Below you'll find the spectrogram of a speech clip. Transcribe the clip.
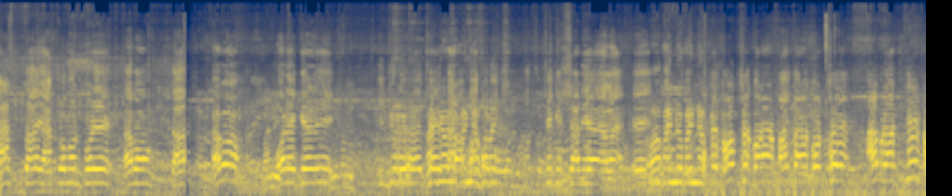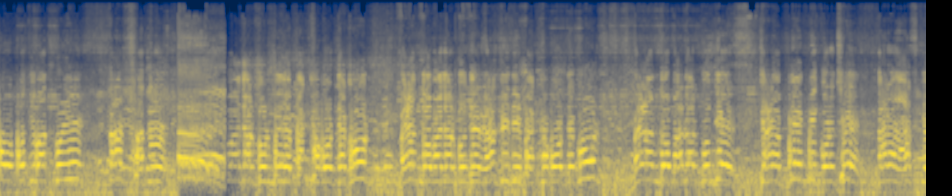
রাস্তায় আক্রমণ করে এবং তার এবং অনেকেরই ইঞ্জুরি হয়েছে প্রাথমিক চিকিৎসা নিয়ে ধ্বংস করার পায়তারা করছে। আমরা তীব্র প্রতিবাদ করি তার সাথে বাজারপুর প্রেক্ষাপট দেখুন বেরান্দ বাজারপুরের রাজনীতির প্রেক্ষাপট দেখুন বেরান্দ বাজারপুরের যারা বিএনপি করেছে, তারা আজকে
